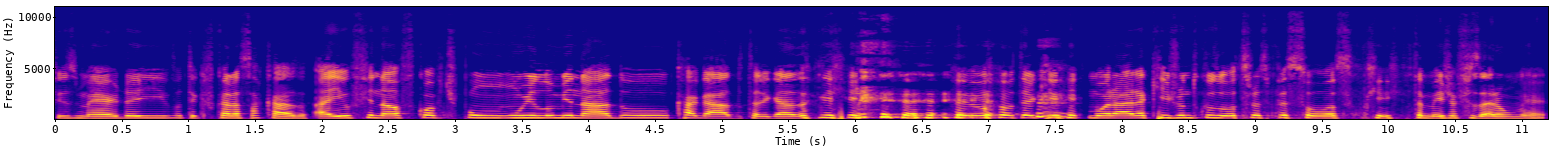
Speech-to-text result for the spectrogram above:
fiz merda e vou ter que ficar nessa casa. Aí o final ficou tipo um, um iluminado cagado, tá ligado? eu vou ter que morar aqui junto com as outras pessoas que também já fizeram merda.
